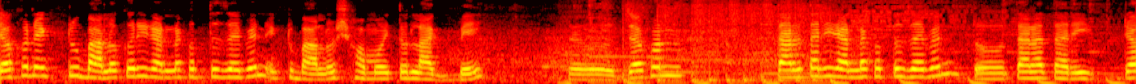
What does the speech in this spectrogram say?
যখন একটু ভালো করে রান্না করতে যাবেন, একটু ভালো সময় তো লাগবেই তো যখন তাড়াতাড়ি রান্না করতে যাবেন, তো তাড়াতাড়িটা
